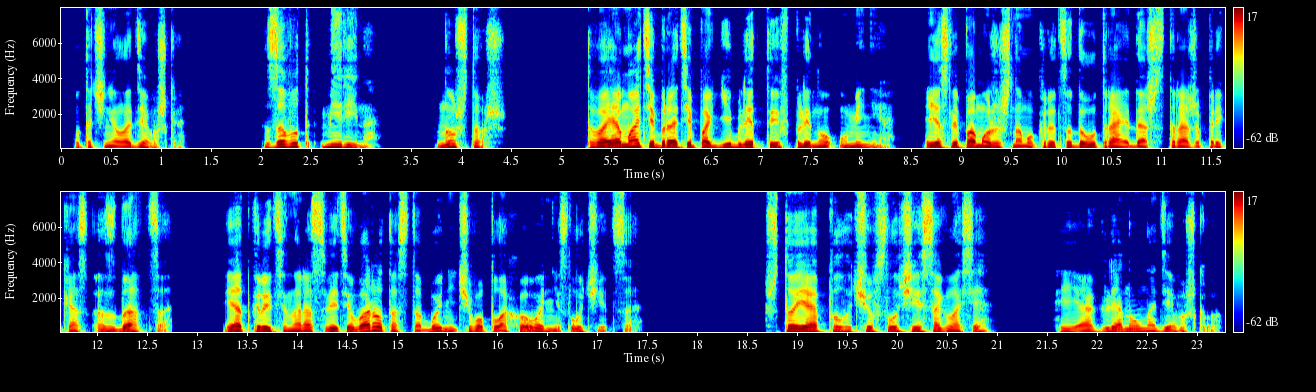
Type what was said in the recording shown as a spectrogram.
— уточнила девушка. «Зовут Мирина». «Ну что ж, твоя мать и братья погибли, ты в плену у меня. Если поможешь нам укрыться до утра и дашь страже приказ сдаться и открыть на рассвете ворота, с тобой ничего плохого не случится». «Что я получу в случае согласия?» Я глянул на девушку.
